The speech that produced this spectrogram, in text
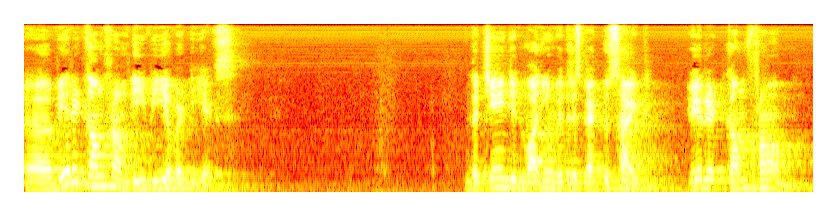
Uh, where it come from dv over dx? The change in volume with respect to side. Where it come from?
